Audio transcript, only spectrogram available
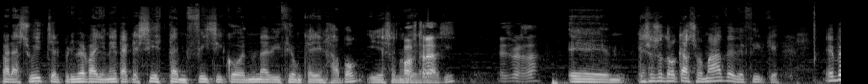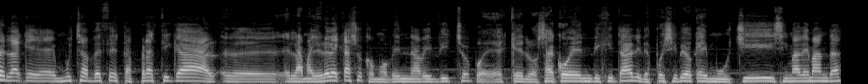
para Switch, el primer Bayonetta que sí está en físico en una edición que hay en Japón y eso no Ostras, aquí. es verdad. Eh, eso es otro caso más de decir que Es verdad que muchas veces estas prácticas, eh, en la mayoría de casos, como bien habéis dicho, pues es que lo saco en digital y después si veo que hay muchísima demanda,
